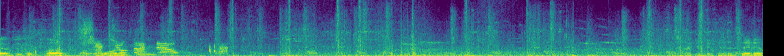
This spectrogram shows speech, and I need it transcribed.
Guy out at the top. I Check want your him map now. I can defend this guy now.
